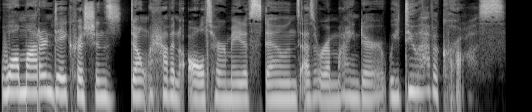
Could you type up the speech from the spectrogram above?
While modern day Christians don't have an altar made of stones as a reminder, we do have a cross.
